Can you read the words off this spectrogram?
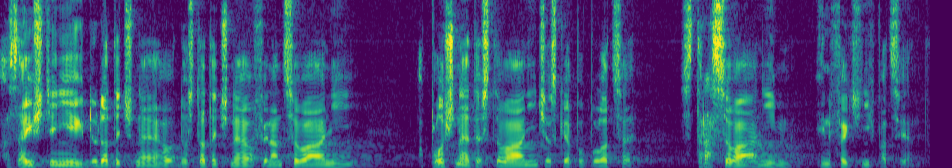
a zajištění jejich dodatečného, dostatečného financování a plošné testování české populace s trasováním infekčních pacientů.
